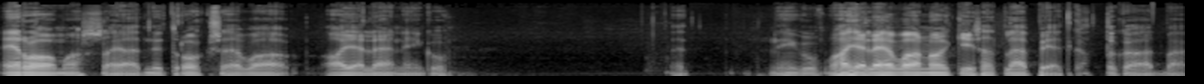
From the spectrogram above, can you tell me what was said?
eroamassa ja että nyt Roxen vaan ajelee niinku, et, niinku ajelee vaan noin kisat läpi, että kattokaa, että mä,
